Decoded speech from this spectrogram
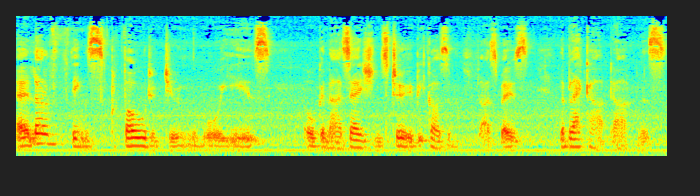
a lot of things folded during the war years, organisations too, because of, I suppose, the blackout darkness.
